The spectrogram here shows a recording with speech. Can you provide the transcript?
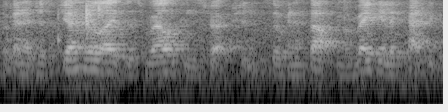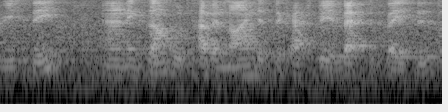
We're going to just generalize this REL construction. So we're going to start from a regular category C, and an example to have in mind is the category of vector spaces.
